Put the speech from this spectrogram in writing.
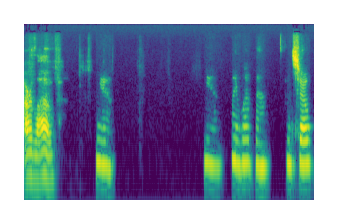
our love yeah yeah, I love that. And so,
